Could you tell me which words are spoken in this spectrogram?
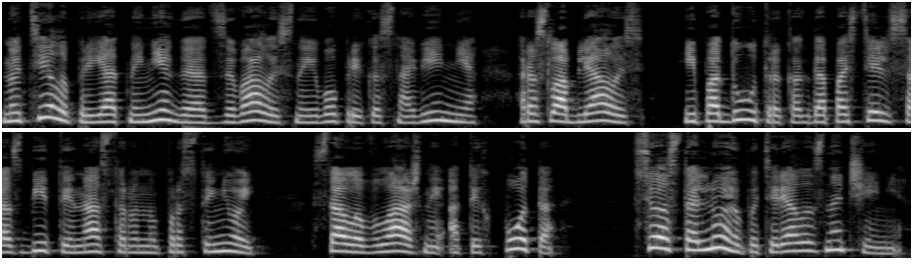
Но тело приятной негой отзывалось на его прикосновение, расслаблялось, и под утро, когда постель со сбитой на сторону простыней стала влажной от их пота, все остальное потеряло значение.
